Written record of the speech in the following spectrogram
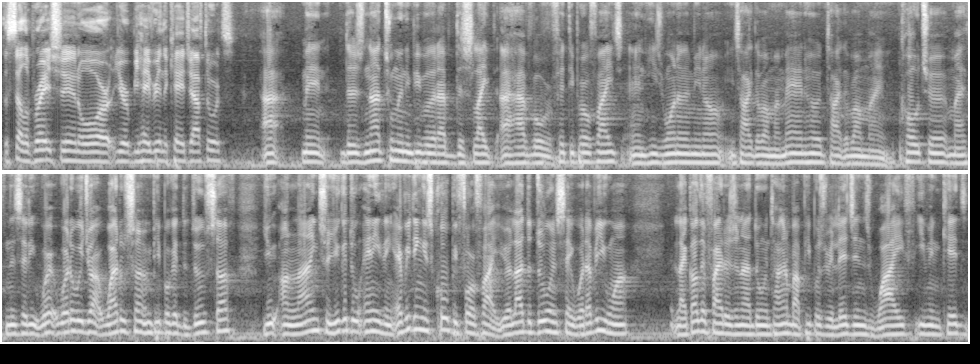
the celebration or your behavior in the cage afterwards? I man, there's not too many people that I've disliked. I have over 50 pro fights, and he's one of them. You know, he talked about my manhood, talked about my culture, my ethnicity. Where where do we draw? Why do certain people get to do stuff? You online, so you could do anything. Everything is cool before a fight. You're allowed to do and say whatever you want. Like other fighters are not doing, talking about people's religions, wife, even kids.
